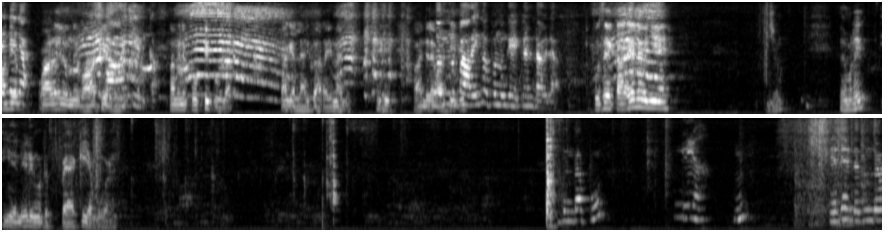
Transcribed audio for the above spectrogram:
വാഴയില വാഴയിലൊന്ന് വാട്ടിയെടുക്കാം. പിന്നെ പൊട്ടിപ്പോല അതൊക്കെ എല്ലാവർക്കും അറിയുന്നല്ലേ വാഴയില വാട്ടിയിട്ട്. പറയുന്നപ്പോ ഒന്നും കേൾക്കണ്ടാവില്ല. പൂസേ കരയല്ലോ ഇനിയേ നമ്മൾ നമ്മൾ ഈ ഇലയിൽ ഇങ്ങോട്ട് പാക്ക് ചെയ്യാൻ പോവാണ്. ഇതെന്താ പൂ? ഇലയല്ല ഇതെന്താ?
